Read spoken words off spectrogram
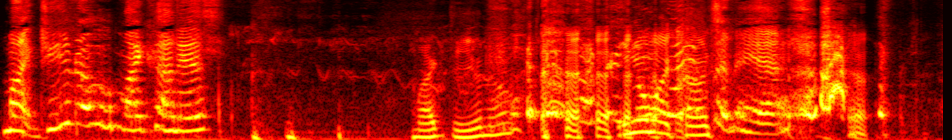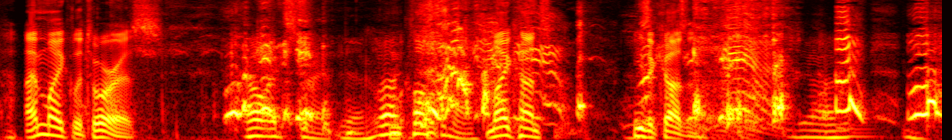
Mike, do you know who Mike Hunt is? Mike, do you know? You know Mike Hunt? Laughing at? Yeah. I'm Mike Latoris. Oh, that's right. Yeah. Well, close enough. Mike Hunt's he's a cousin. Dad. Yeah. Uh,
